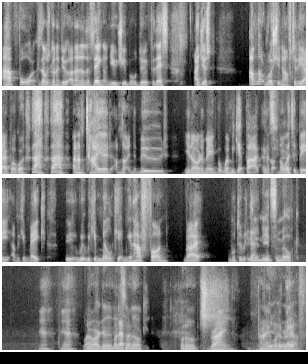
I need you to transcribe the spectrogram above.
I have four because I was going to do it on another thing on YouTube, but we'll do it for this. I just I'm not rushing off to the airport going, ah, ah, and I'm tired. I'm not in the mood. You know what I mean? But when we get back and That's I got nowhere to be and we can make, we, we can milk it and we can have fun, right? We'll do it then. You're gonna then. need some milk. Yeah, yeah. you are gonna need whatever. some milk. But um, Brian, Brian, Yeah, what do we have?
